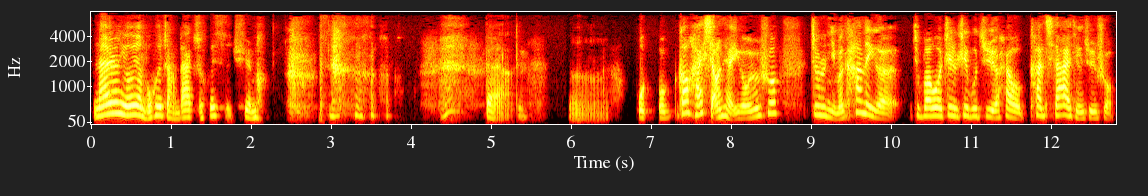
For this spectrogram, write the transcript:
男人永远不会长大，只会死去吗？对啊，对，嗯，我我刚还想起来一个，我就说，就是你们看那个，就包括这个这部剧，还有看其他爱情剧的时候，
